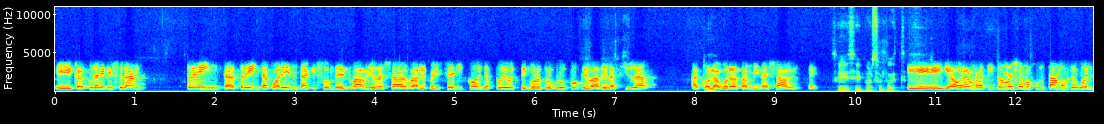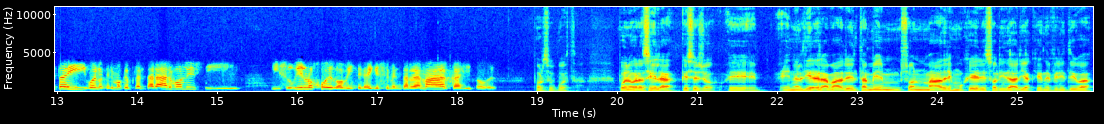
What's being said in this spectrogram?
eh, calcularé que serán 30, 30, 40 que son del barrio de allá, del barrio periférico y después tengo el otro grupo que va de la ciudad a colaborar también allá, ¿viste? Sí, sí, por supuesto. Eh, y ahora un ratito más ya nos juntamos de vuelta y bueno, tenemos que plantar árboles y, y subir los juegos, viste, que hay que cementar hamacas y todo eso. Por supuesto. Bueno, Graciela, qué sé yo, eh, en el Día de la Madre también son madres, mujeres solidarias que en definitiva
